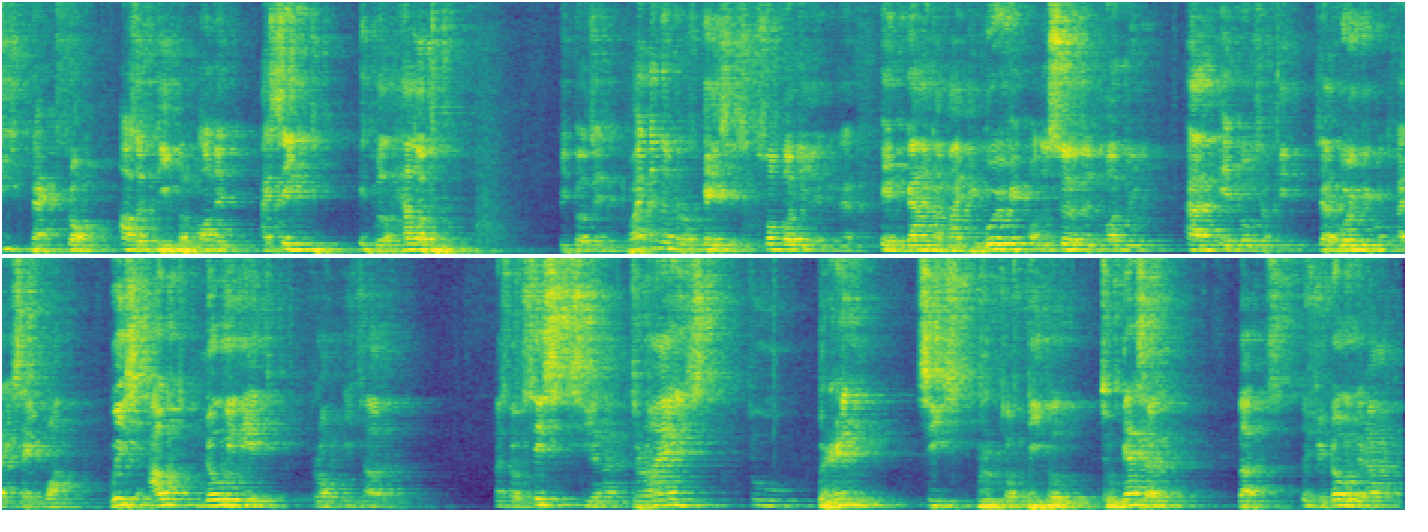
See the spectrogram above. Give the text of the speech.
feedback from other people on it, I think it will help because in quite a number of cases, somebody in, uh, in Ghana might be working on a certain module, and in Mozambique, they're working on the very same one, without knowing it from each other. And so this CLN tries to bring these groups of people together, but as you know, there are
